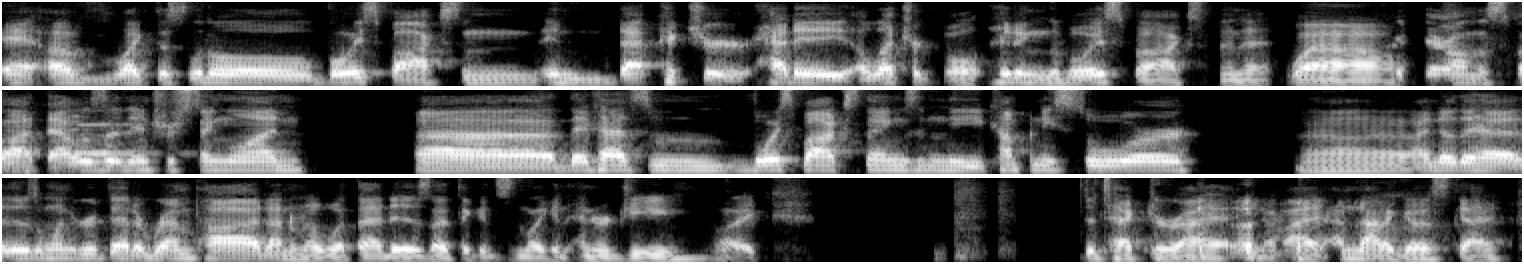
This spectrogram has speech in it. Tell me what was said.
eh, of like this little voice box, and in that picture had a electric bolt hitting the voice box in it Wow. right there on the spot. That was an interesting one. Uh, they've had some voice box things in the company store. Uh, I know they had. There's one group that had a REM pod. I don't know what that is. I think it's like an energy like detector. I, you know, I, am not a ghost guy.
